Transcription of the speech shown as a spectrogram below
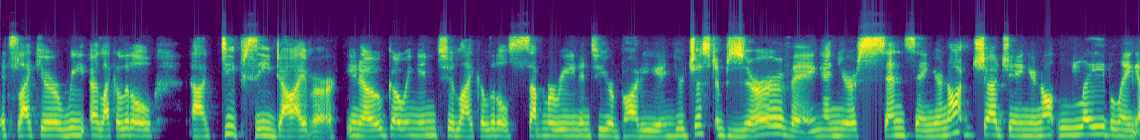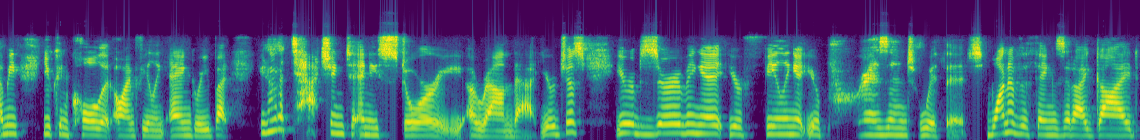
it's like you're re, uh, like a little uh, deep sea diver, you know, going into like a little submarine into your body and you're just observing and you're sensing. You're not judging, you're not labeling. I mean, you can call it, oh, I'm feeling angry, but you're not attaching to any story around that. You're just, you're observing it, you're feeling it, you're present with it. One of the things that I guide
